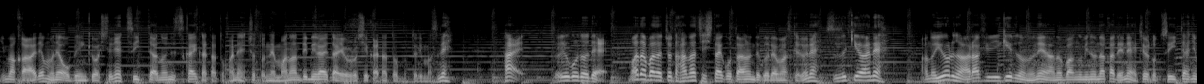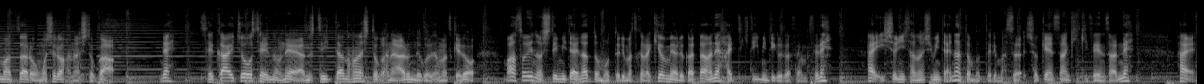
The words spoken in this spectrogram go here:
今からでもね、お勉強してね、Twitter の、ね、使い方とかね、ちょっとね、学んでみられたらよろしいかなと思っておりますね。はい。ということで、まだまだちょっと話したいことあるんでございますけどね、続きはね、あの夜のアラフィーギルドのね、あの番組の中でね、ちょっと Twitter にまつわる面白い話とか、ね、世界情勢のね、あの Twitter の話とかね、あるんでございますけど、まあそういうのしてみたいなと思っておりますから、興味ある方はね、入ってきてみてくださいませね。はい、一緒に楽しみたいなと思っております。初見さん、聞き戦さんね。はい、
